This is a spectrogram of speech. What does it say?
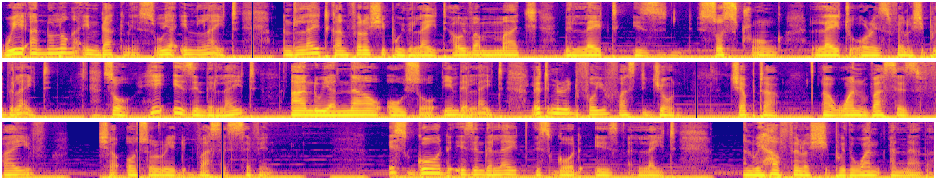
We are no longer in darkness, we are in light. And light can fellowship with light, however much the light is so strong, light always fellowship with light. So he is in the light, and we are now also in the light. Let me read for you first John chapter uh, 1 verses 5 shall also read verses 7 this god is in the light this god is light and we have fellowship with one another.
